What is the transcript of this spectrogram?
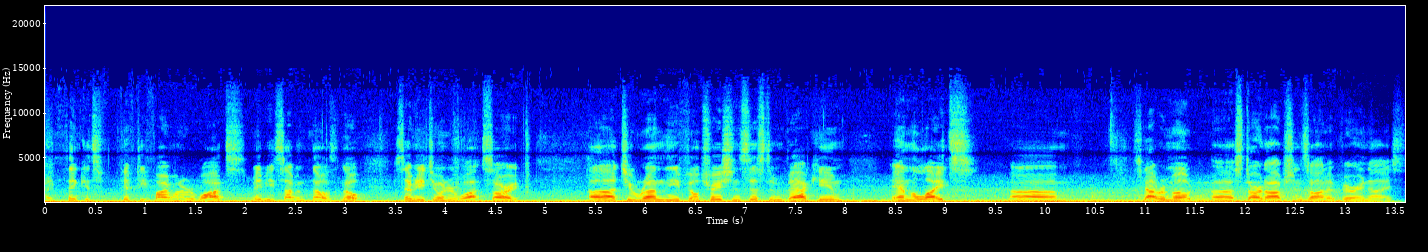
I think it's 5,500 watts, maybe 7,000, no, 7,200 watts, sorry. Uh, to run the filtration system, vacuum, and the lights. Um, it's got remote uh, start options on it, very nice.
